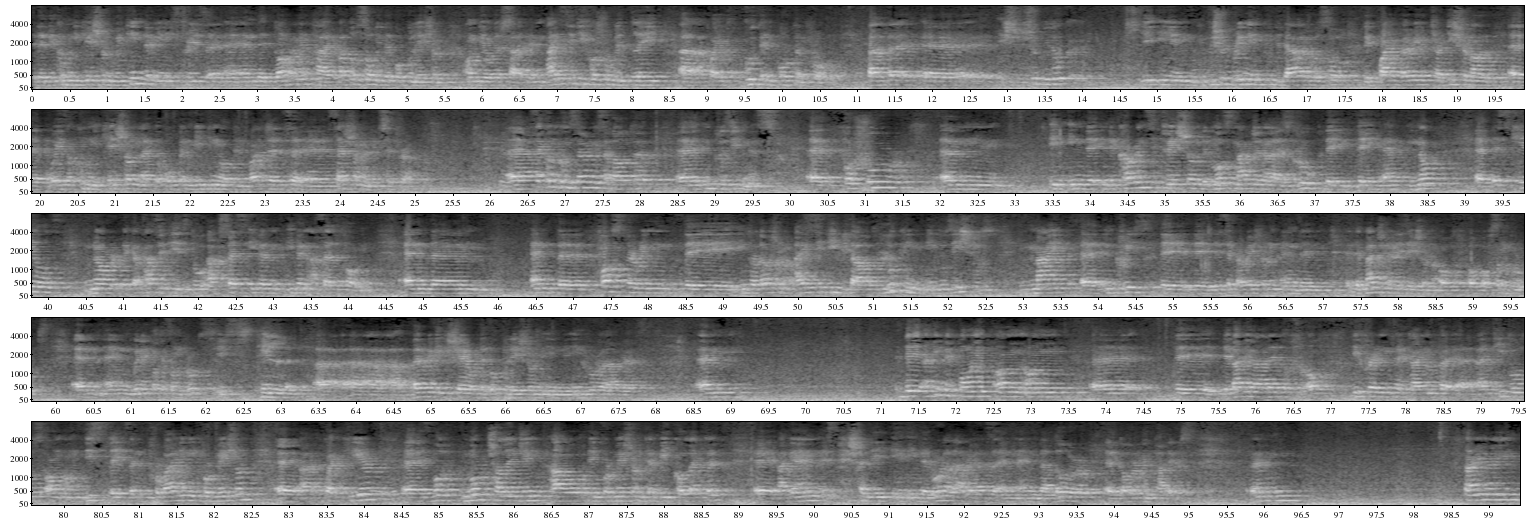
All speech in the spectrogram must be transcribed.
the, communication within the ministries and, and, the government type, but also with the population on the other side. And ICT for sure will play uh, a quite good and important role. But uh, uh, should we look in, we should bring into the dialogue also the quite very traditional uh, ways of communication, like the open meeting, open budget uh, session, and etc. Uh, second concern is about uh, uh, inclusiveness. Uh, for sure, um, in, in, the, in the current situation, the most marginalized group, they, they have not the skills nor the capacities to access even, even a cell phone. And, um, and uh, fostering the introduction of ICT without looking into issues might uh, increase the, the, marginalization of, of, of, some groups. And, and when I focus on groups, it's still uh, a, a, very big share of the population in, in rural areas. Um, the, I think the point on, on uh, the, the value added of, of different uh, kind of uh, uh on, on displays and providing information uh, are quite clear. Uh, more, more challenging how the information can be collected. again, especially in, in, the rural areas and, and the lower government layers. And finally,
